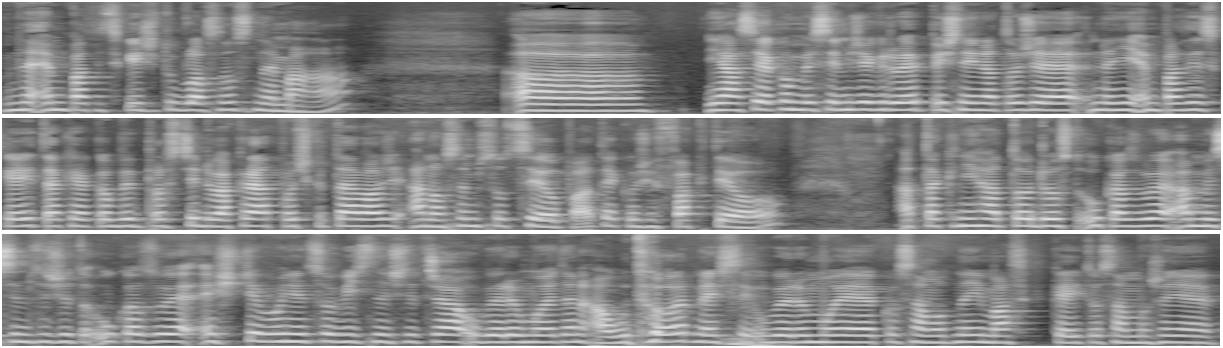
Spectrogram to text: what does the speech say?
neempatický, že tu vlastnost nemá. Uh, já si jako myslím, že kdo je pišný na to, že není empatický, tak jako by prostě dvakrát počkrtával, že ano, jsem sociopat, jakože fakt jo. A ta kniha to dost ukazuje a myslím si, že to ukazuje ještě o něco víc, než si třeba uvědomuje ten autor, než si hmm. uvědomuje jako samotný Musk, který to samozřejmě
